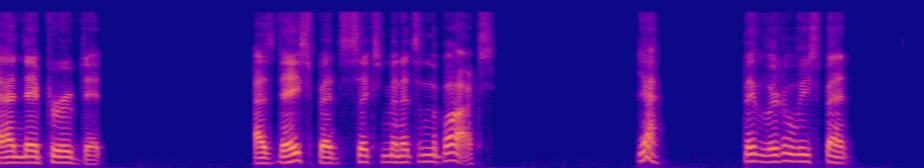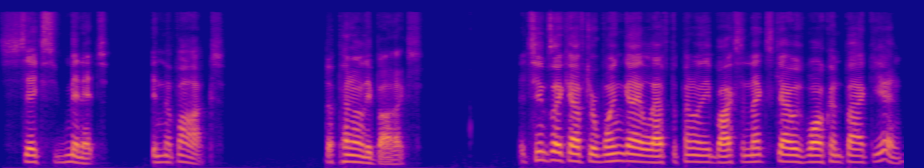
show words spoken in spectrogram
And they proved it as they spent six minutes in the box. Yeah, they literally spent six minutes in the box, the penalty box. It seems like after one guy left the penalty box, the next guy was walking back in.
